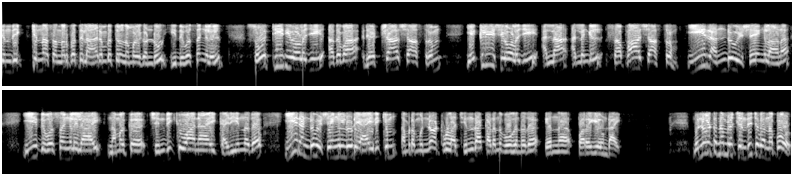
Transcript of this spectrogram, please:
ചിന്തിക്കുന്ന സന്ദർഭത്തിൽ ആരംഭത്തിൽ നമ്മൾ കണ്ടു ഈ ദിവസങ്ങളിൽ സോറ്റീരിയോളജി അഥവാ രക്ഷാശാസ്ത്രം എക്ലീസിയോളജി അല്ല അല്ലെങ്കിൽ സഭാശാസ്ത്രം. ഈ രണ്ട് വിഷയങ്ങളാണ് ഈ ദിവസങ്ങളിലായി നമുക്ക് ചിന്തിക്കുവാനായി കഴിയുന്നത്. ഈ രണ്ട് വിഷയങ്ങളിലൂടെ ആയിരിക്കും നമ്മുടെ മുന്നോട്ടുള്ള ചിന്ത കടന്നു പോകുന്നത് എന്ന് പറയുകയുണ്ടായി. മുന്നോട്ട് നമ്മൾ ചിന്തിച്ചു വന്നപ്പോൾ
